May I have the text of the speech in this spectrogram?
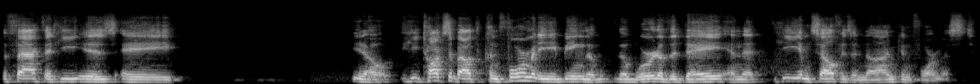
the fact that he is a you know he talks about conformity being the, the word of the day and that he himself is a nonconformist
